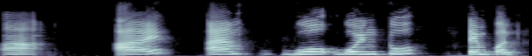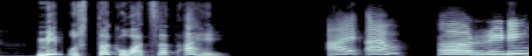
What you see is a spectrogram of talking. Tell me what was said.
I I am go going to temple. मी पुस्तक वाचत आहे. आय एम रीडिंग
